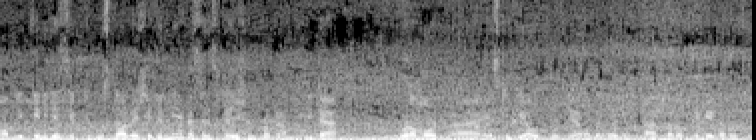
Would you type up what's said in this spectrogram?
পাবলিককে নিজের সেফটি বুঝতে হবে, সেজন্যই একটা সেন্সিটাইজেশন প্রোগ্রাম যেটা গোড়ামোড় এসটিপি আউটপুট যে আমাদের হয়েছে, তার তরফ থেকে এটা হচ্ছে।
